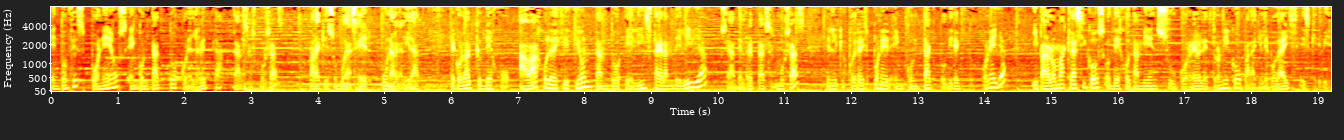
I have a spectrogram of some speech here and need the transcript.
entonces poneos en contacto con el repta de Alsas Cursas para que eso pueda ser una realidad. Recordad que os dejo abajo en la descripción tanto el Instagram de Lidia, o sea, del Red Alsas Mursas, en el que os podréis poner en contacto directo con ella. Y para los más clásicos os dejo también su correo electrónico para que le podáis escribir.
